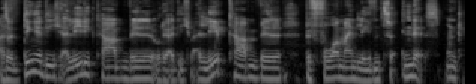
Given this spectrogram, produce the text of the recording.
Also Dinge, die ich erledigt haben will oder die ich erlebt haben will, bevor mein Leben zu Ende ist. Und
